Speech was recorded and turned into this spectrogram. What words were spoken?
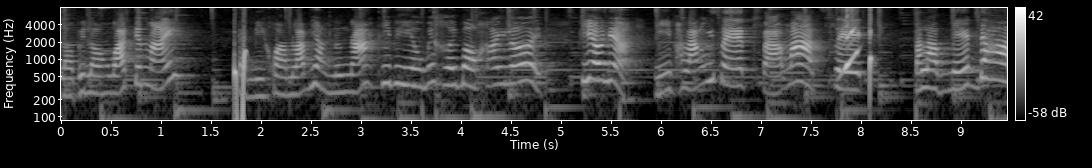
เราไปลองวัดกันไหม แต่มีความลับอย่างหนึ่งนะ ที่พี่เอไม่เคยบอกใครเลย พี่เอเนี่ยมีพลังวิเศษสามารถเสกตลับเมตรได้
